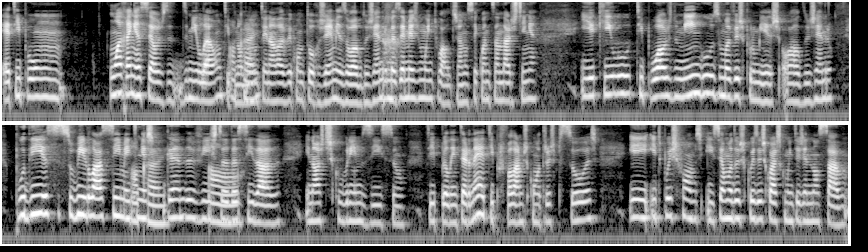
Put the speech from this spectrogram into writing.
É tipo um, um arranha-céus de, de Milão, tipo, não, Ok. não tem nada a ver com torres gêmeas ou algo do género, mas é mesmo muito alto, já não sei quantos andares tinha. E aquilo, tipo, aos domingos, uma vez por mês ou algo do género, podia-se subir lá acima e tinhas Ok. grande vista Oh. da cidade. E nós descobrimos isso, tipo, pela internet e por falarmos com outras pessoas. E, e depois fomos. Isso é uma das coisas que eu acho que muita gente não sabe.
